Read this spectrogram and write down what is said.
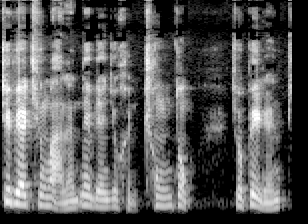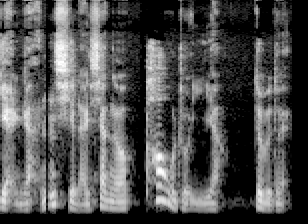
这边听完了，那边就很冲动，就被人点燃起来，像个炮竹一样，对不对？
